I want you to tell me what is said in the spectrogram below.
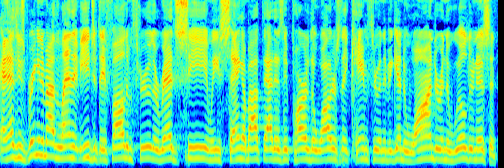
And as he was bringing them out of the land of Egypt, they followed him through the Red Sea, and we sang about that as they parted the waters they came through, and they began to wander in the wilderness. And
